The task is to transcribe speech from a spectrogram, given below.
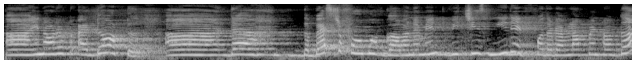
in order to adopt uh, the the best form of government which is needed for the development of the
